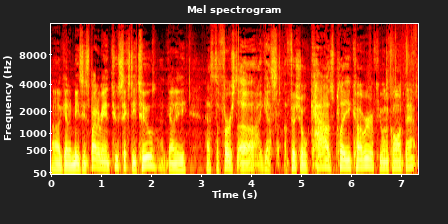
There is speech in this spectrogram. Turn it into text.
Uh, got Amazing Spider-Man 262. I've got a that's the first, uh, I guess, official cosplay cover, if you want to call it that.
